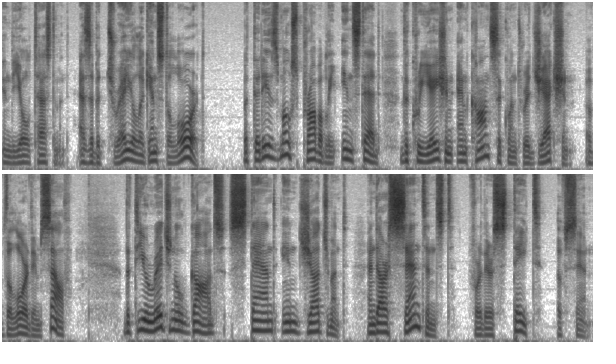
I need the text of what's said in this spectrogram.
in the Old Testament as a betrayal against the Lord, but that is most probably instead the creation and consequent rejection of the Lord Himself, that the original gods stand in judgment and are sentenced for their state of sin.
